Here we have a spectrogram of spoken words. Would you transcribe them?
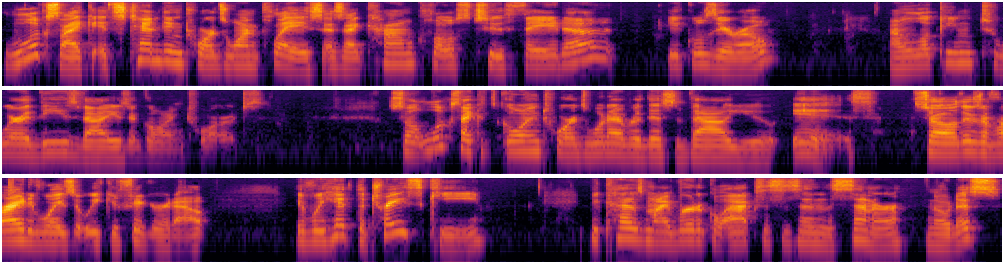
looks like it's tending towards one place. As I come close to theta equals 0, I'm looking to where these values are going towards. So it looks like it's going towards whatever this value is. So there's a variety of ways that we could figure it out. If we hit the trace key, because my vertical axis is in the center, notice,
